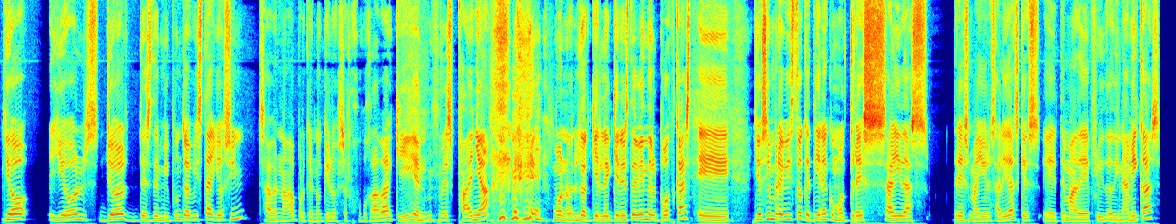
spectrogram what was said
Yo, yo, yo, desde mi punto de vista, yo sin saber nada, porque no quiero ser juzgada aquí en España, eh, bueno, lo, quien, quien esté viendo el podcast, eh, yo siempre he visto que tiene como tres salidas, tres mayores salidas, que es eh, tema de fluidodinámicas,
